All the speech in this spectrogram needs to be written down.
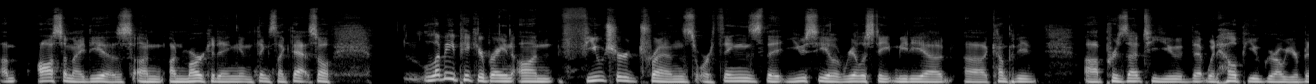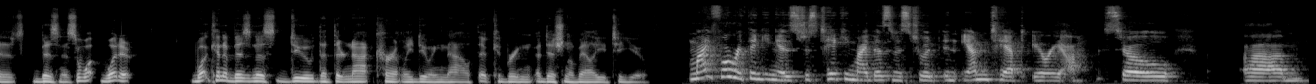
um, awesome ideas on on marketing and things like that. So let me pick your brain on future trends or things that you see a real estate media uh, company uh, present to you that would help you grow your biz- business. So what what what can a business do that they're not currently doing now that could bring additional value to you? My forward thinking is just taking my business to an untapped area. So um,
